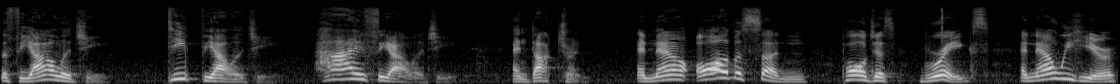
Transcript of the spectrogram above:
The theology, deep theology, high theology, and doctrine. And now, all of a sudden, Paul just breaks, and now we hear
